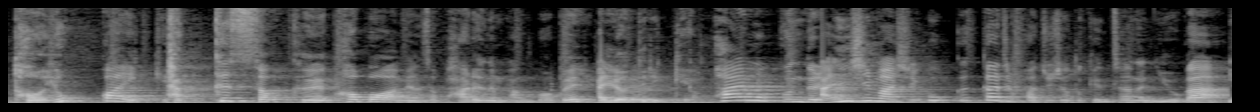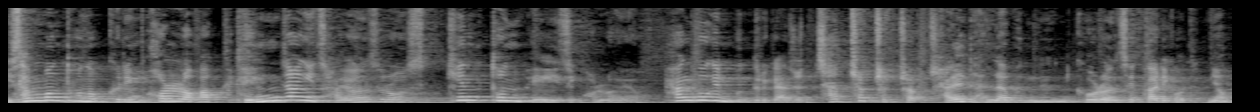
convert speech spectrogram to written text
더 효과 있게 다크서클 커버하면서 바르는 방법을 알려드릴게요. 화알못 분들 안심하시고 끝까지 봐주셔도 괜찮은 이유가 이 3번 톤업 크림 컬러가 굉장히 자연스러운 스킨톤 베이지 컬러예요. 한국인 분들에게 아주 찹찹찹찹 잘 달라붙는 그런 색깔이거든요.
